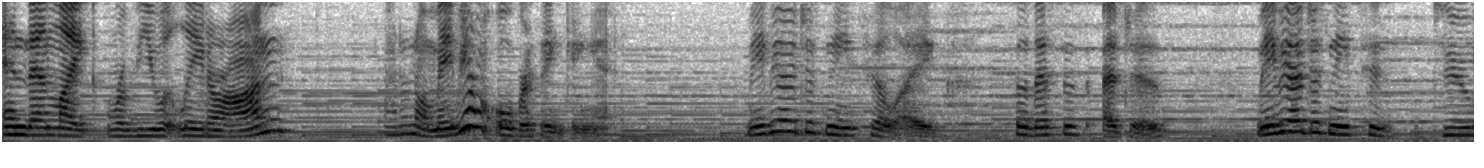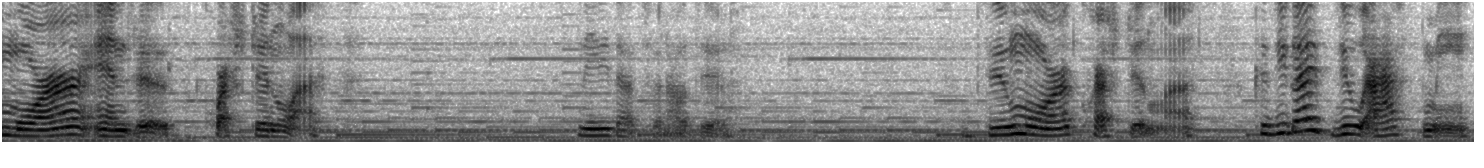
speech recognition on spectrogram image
and then like review it later on. I don't know, maybe I'm overthinking it maybe I just need to like so this is edges. Maybe I just need to do more and just question less. Maybe that's what I'll do. Do more question less. Because you guys do ask me.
